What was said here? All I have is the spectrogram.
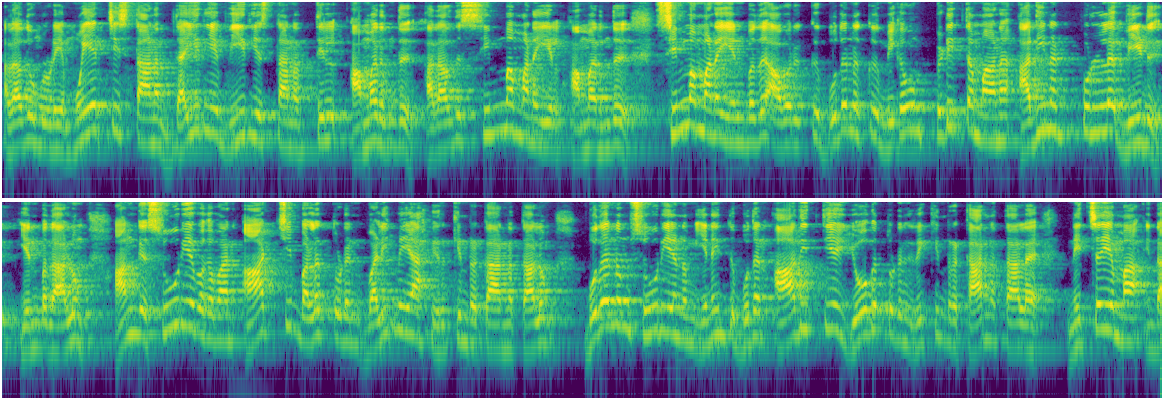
அதாவது உங்களுடைய முயற்சி ஸ்தானம் தைரிய வீரிய ஸ்தானத்தில் அமர்ந்து அதாவது சிம்மமனையில் அமர்ந்து சிம்மமனை என்பது அவருக்கு புதனுக்கு மிகவும் பிடித்தமான அதிநட்புள்ள வீடு என்பதாலும் அங்கே சூரிய பகவான் ஆட்சி பலத்துடன் வலிமையாக இருக்கின்ற காரணத்தாலும் புதனும் சூரியனும் இணைந்து புதன் ஆதித்ய யோகத்துடன் இருக்கின்ற காரணத்தால் நிச்சயமாக இந்த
